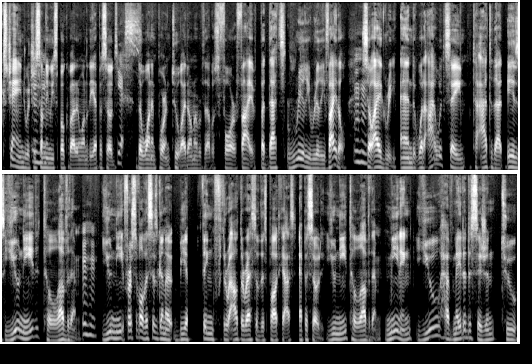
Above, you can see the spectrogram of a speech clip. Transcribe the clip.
exchange, which is something mm-hmm. we spoke about in one of the episodes. Yes. The one important tool. I don't remember if that was four or five, but that's really, really vital. Mm-hmm. So I agree. And what I would say to add to that is you need to love them. Mm-hmm. You need, first of all, this is going to be a thing throughout the rest of this podcast episode. You need to love them, meaning you have made a decision to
